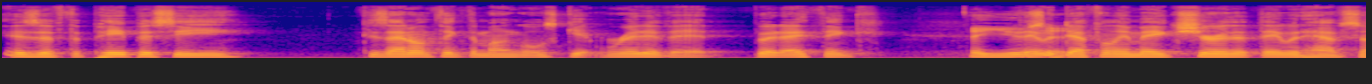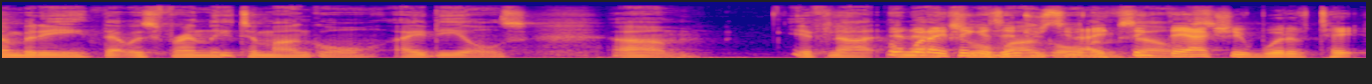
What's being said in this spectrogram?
is if the papacy, because I don't think the Mongols get rid of it, but I think They use they would it. definitely make sure that they would have somebody that was friendly to Mongol ideals, um, if not But what I think is Mongol interesting, I think they actually would have taken.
